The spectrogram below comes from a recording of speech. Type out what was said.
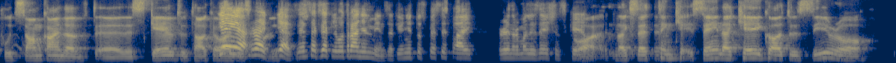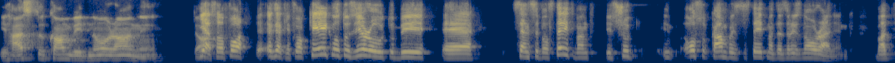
put some kind of uh, scale to talk about yeah yeah right. Yeah that's exactly what running means that you need to specify renormalization scale. Or like setting k, saying that k equal to zero it has to come with no running. Yeah so for exactly for k equal to zero to be a sensible statement it should also come with the statement that there is no running. But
